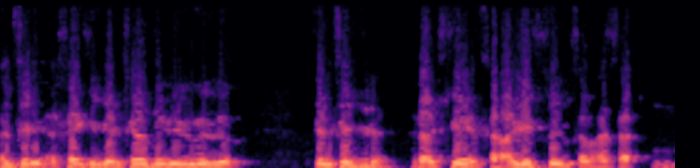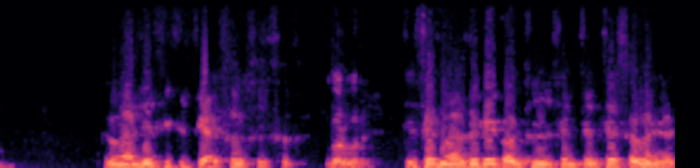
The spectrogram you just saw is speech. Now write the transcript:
पण ते असं आहे की ज्यांच्याबद्दल मी बोललो त्यांचे राजकीय याचा अनेक भाषा तो माझ्याशी किती असोसिएट होतं बरोबर. त्याच्यात माझं काही कॉन्ट्रीब्युशन त्यांच्या समजण्यात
